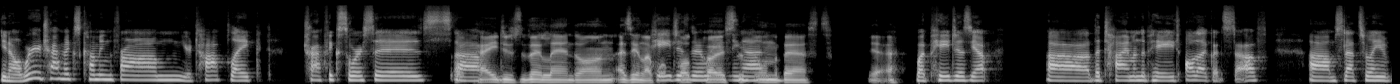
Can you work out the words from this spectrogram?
you know, where your traffic's coming from, your top like traffic sources. What um, pages do they land on? As in like what blog posts are doing the best? Yeah. What pages? Yep. Uh, the time on the page, all that good stuff. Um, so that's really,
